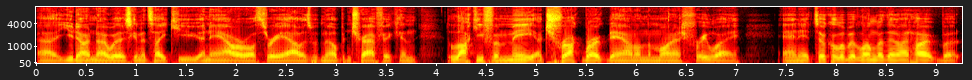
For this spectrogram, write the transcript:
uh, you don't know whether it's going to take you an hour or three hours with Melbourne traffic. And lucky for me, a truck broke down on the Monash Freeway, and it took a little bit longer than I'd hoped. But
